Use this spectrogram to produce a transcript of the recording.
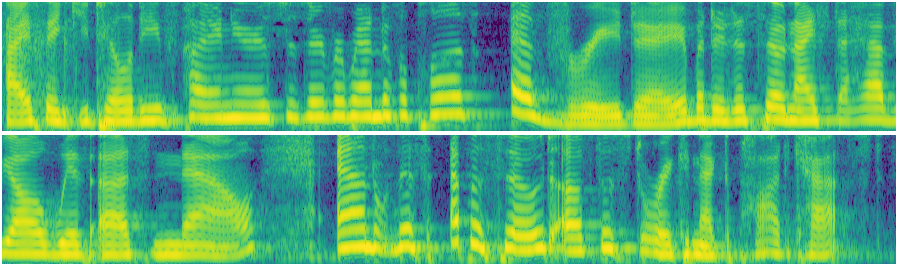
I think utility pioneers deserve a round of applause every day, but it is so nice to have y'all with us now. And this episode of the Story Connect podcast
